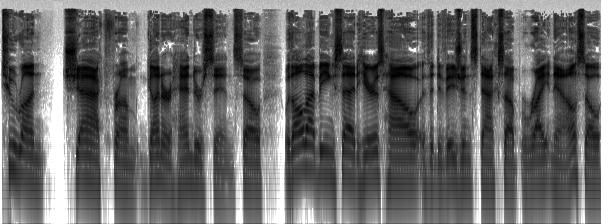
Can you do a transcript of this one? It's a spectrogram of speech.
two run jack from Gunnar Henderson. So, with all that being said, here's how the division stacks up right now. So.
